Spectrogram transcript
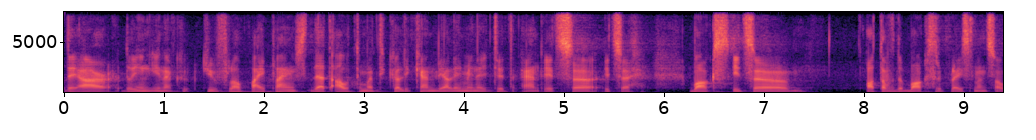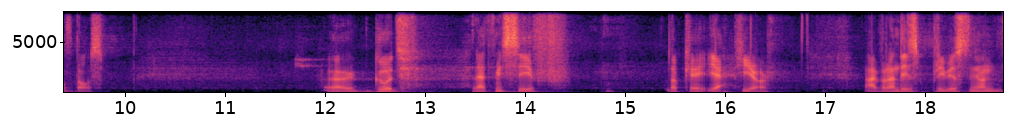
they are doing in a Kubeflow pipelines that automatically can be eliminated, and it's a, it's a box, it's a out-of-the-box replacements of those. Uh, good. Let me see if, okay, yeah, here. I've run this previously on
